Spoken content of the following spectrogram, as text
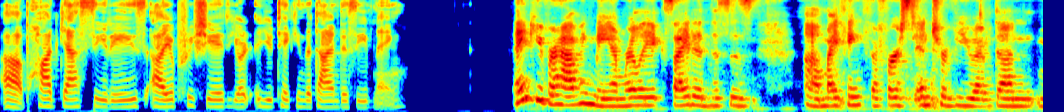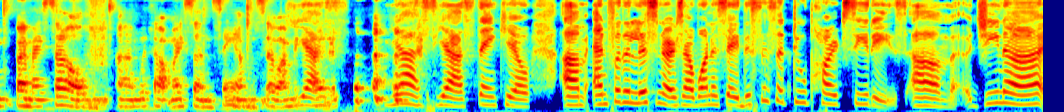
uh, podcast series. I appreciate your, you taking the time this evening. Thank you for having me. I'm really excited. This is um, I think the first interview I've done by myself um, without my son Sam. So I'm excited. Yes, yes, yes. Thank you. Um, and for the listeners, I want to say this is a two part series. Um, Gina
